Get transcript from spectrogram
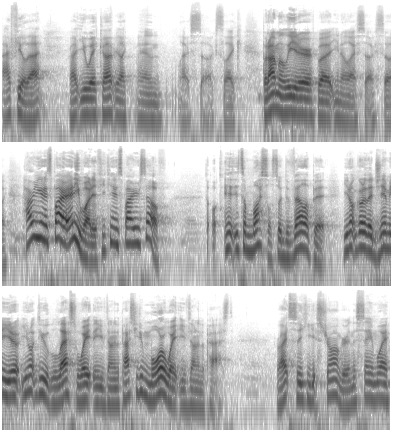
I feel that, right? You wake up, you're like, man, life sucks. Like, but I'm a leader, but you know, life sucks. So, like, how are you going to inspire anybody if you can't inspire yourself? So it's a muscle, so develop it. You don't go to the gym and you don't, you don't do less weight than you've done in the past. You do more weight you've done in the past, right? So you can get stronger. In the same way,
